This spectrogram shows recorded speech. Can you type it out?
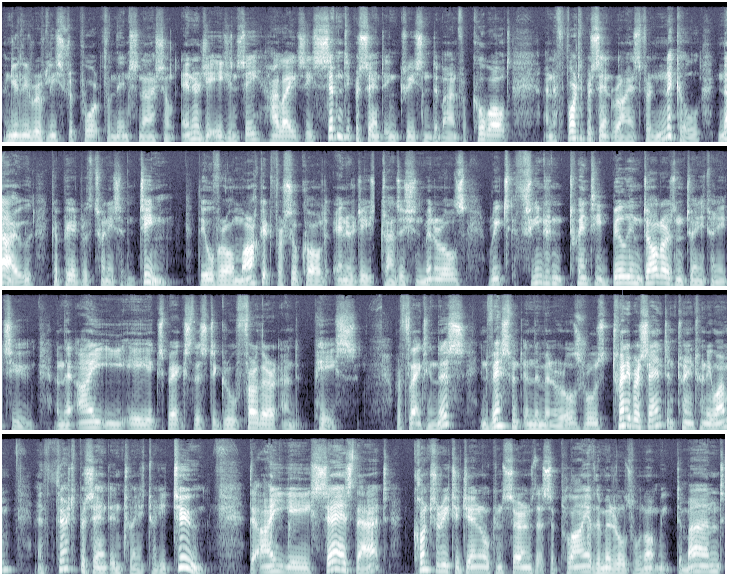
A newly released report from the International Energy Agency highlights a 70% increase in demand for cobalt and a 40% rise for nickel now compared with 2017. The overall market for so called energy transition minerals reached $320 billion in 2022, and the IEA expects this to grow further and pace. Reflecting this, investment in the minerals rose 20% in 2021 and 30% in 2022. The IEA says that, contrary to general concerns that supply of the minerals will not meet demand,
